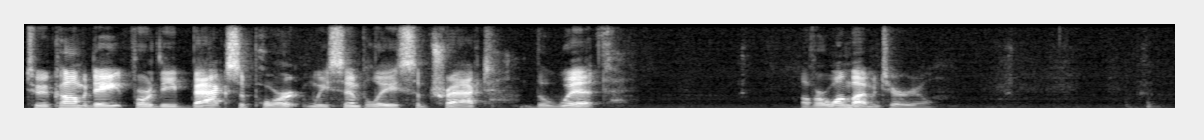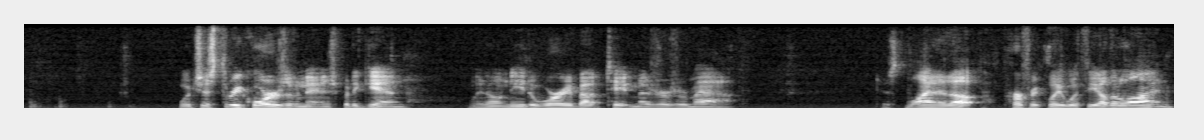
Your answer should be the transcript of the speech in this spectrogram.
To accommodate for the back support, we simply subtract the width of our 1 by material, which is 3 quarters of an inch, but again, we don't need to worry about tape measures or math. Just line it up perfectly with the other line.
